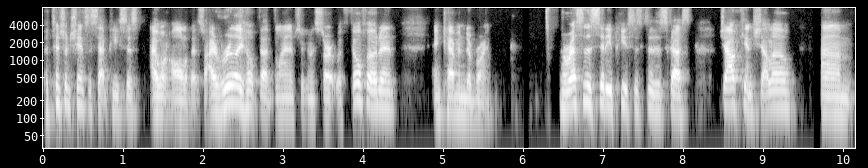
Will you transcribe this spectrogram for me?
potential chance to set pieces. I want all of it. So I really hope that the lineups are going to start with Phil Foden and Kevin De Bruyne. The rest of the City pieces to discuss João Cancelo um,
